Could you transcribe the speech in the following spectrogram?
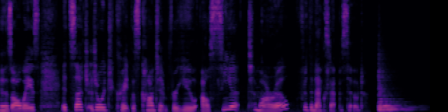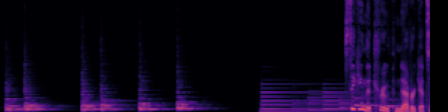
And as always, it's such a joy to create this content for you. I'll see you tomorrow for the next episode. Seeking the truth never gets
